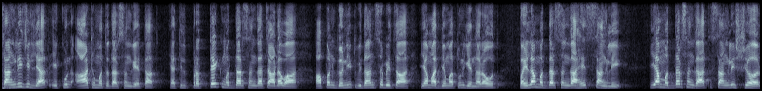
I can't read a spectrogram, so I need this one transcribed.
सांगली जिल्ह्यात एकूण आठ मतदारसंघ येतात. यातील प्रत्येक मतदारसंघाचा आढावा आपण गणित विधानसभेचा या माध्यमातून घेणार आहोत. पहिला मतदारसंघ आहे सांगली. या मतदारसंघात सांगली शहर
